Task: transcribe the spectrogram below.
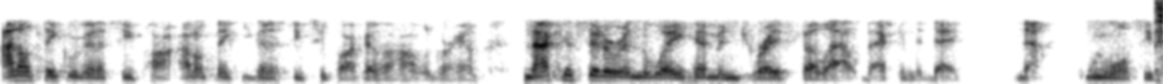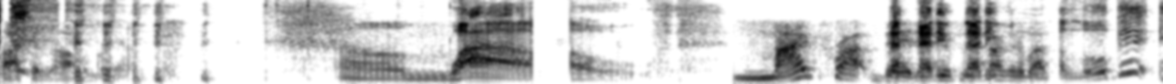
I don't think we're gonna see. Pa- I don't think you're gonna see Tupac as a hologram. Not considering the way him and Dre fell out back in the day. No, we won't see Pac as a hologram. um, wow. My prop bet. Not, not, not talking even about a little bit.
